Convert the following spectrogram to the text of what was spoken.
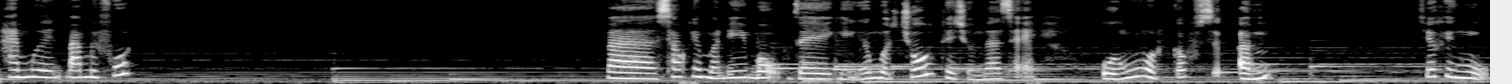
20 30 phút. Và sau khi mà đi bộ về nghỉ ngơi một chút thì chúng ta sẽ uống một cốc sữa ấm trước khi ngủ.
